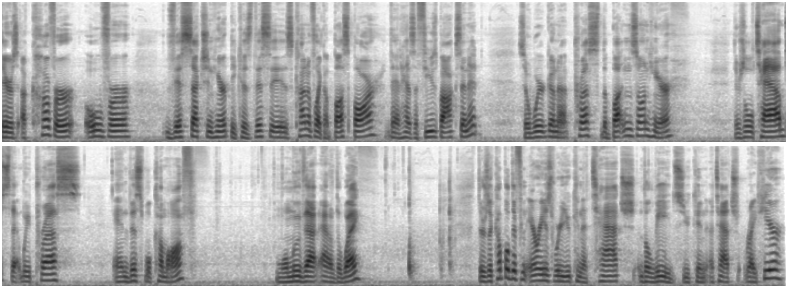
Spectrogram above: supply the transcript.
There's a cover over this section here because this is kind of like a bus bar that has a fuse box in it. So we're going to press the buttons on here there's little tabs that we press and this will come off. We'll move that out of the way. There's a couple different areas where you can attach the leads. You can attach right here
